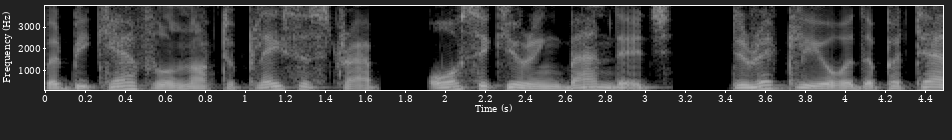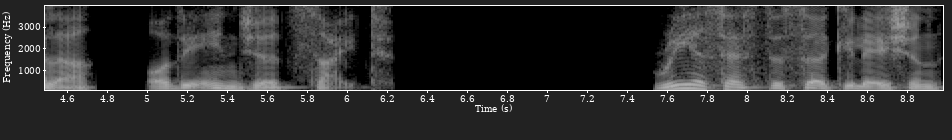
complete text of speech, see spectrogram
But be careful not to place a strap or securing bandage directly over the patella or the injured site. Reassess the circulation,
